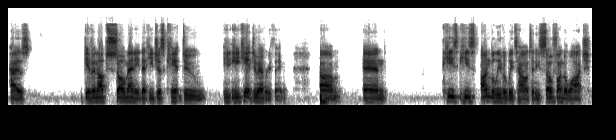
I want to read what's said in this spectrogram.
has given up so many that he just can't do he, he can't do everything. Um, and he's he's unbelievably talented. He's so fun to watch.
